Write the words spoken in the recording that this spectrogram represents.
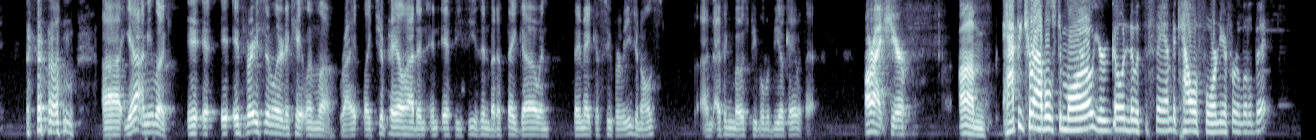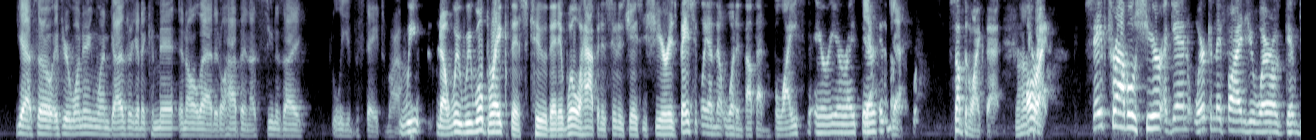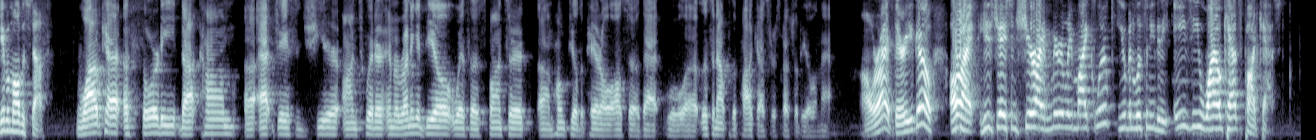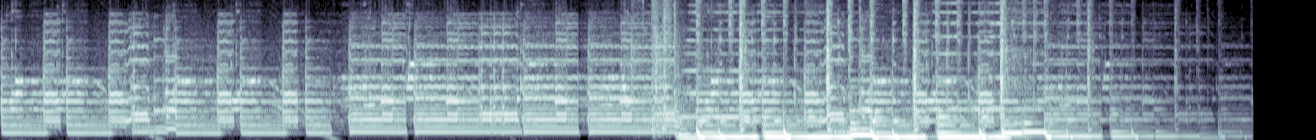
um, uh, yeah, I mean, look, it, it, it's very similar to Caitlin Lowe, right? Like Chip Hale had an, an, iffy season, but if they go and they make a super regionals, I, I think most people would be okay with that. All right, Scheer. Um, happy travels tomorrow. You're going to, with the fam to California for a little bit. Yeah. So if you're wondering when guys are going to commit and all that, it'll happen as soon as I leave the state tomorrow. We no, we, we will break this too. That it will happen as soon as Jason Scheer is basically on that what about that Blythe area right there, yeah, yeah. something like that. Uh-huh. All right, safe travels, Scheer. Again, where can they find you? Where give, give them all the stuff. WildcatAuthority.com uh, at Jason Scheer on Twitter, and we're running a deal with a sponsor, um, Home Field Apparel, also that will uh, listen out for the podcast for a special deal on that. All right, there you go. All right, he's Jason Scheer. I am merely Mike Luke. You've been listening to the AZ Wildcats podcast.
